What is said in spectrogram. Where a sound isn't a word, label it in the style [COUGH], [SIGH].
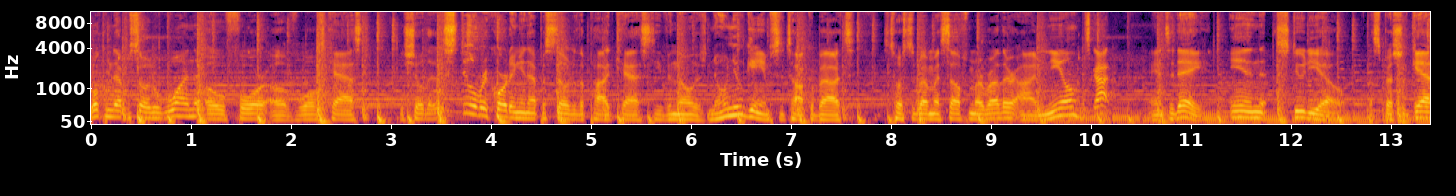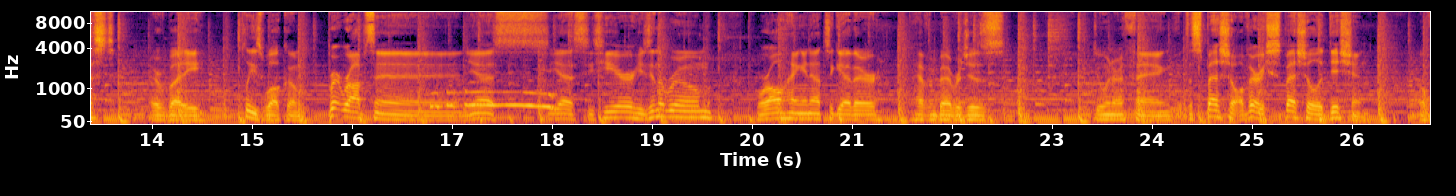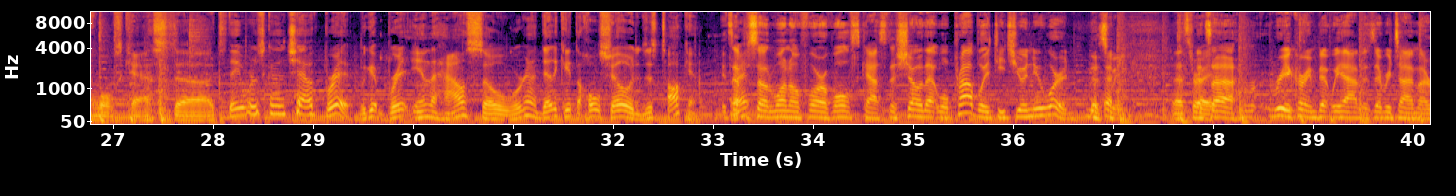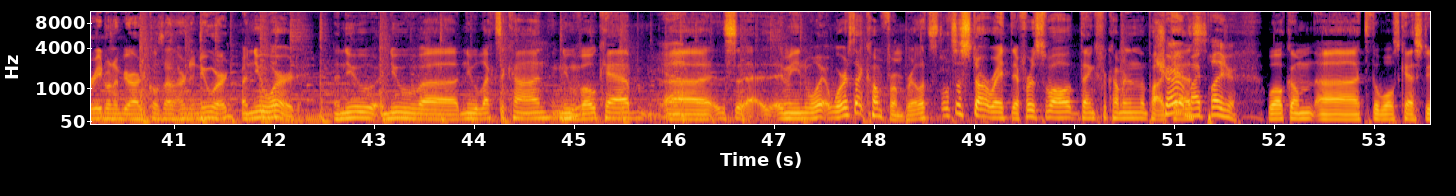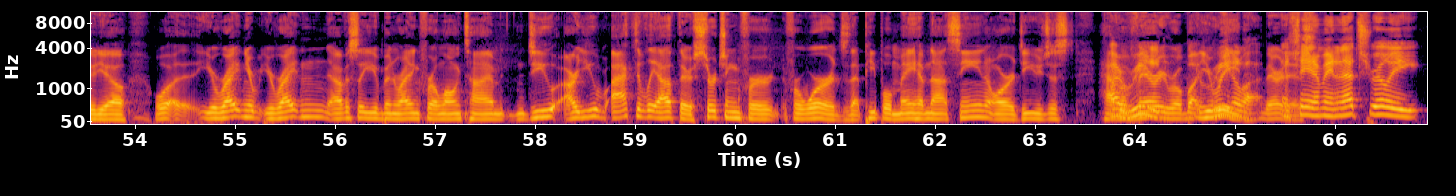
Welcome to episode 104 of Wolfscast, the show that is still recording an episode of the podcast, even though there's no new games to talk about. It's hosted by myself and my brother. I'm Neil. Scott. And today, in studio, a special guest. Everybody, please welcome Britt Robson. Yes, yes, he's here. He's in the room. We're all hanging out together, having beverages, doing our thing. It's a special, a very special edition of Wolfscast. Uh, today we're just going to chat with Britt. We get Britt in the house, so we're going to dedicate the whole show to just talking. It's right? episode 104 of Wolfscast, the show that will probably teach you a new word this week. [LAUGHS] That's right. It's a reoccurring bit we have is every time I read one of your articles, I learn a new word. a new word, a new new uh, new lexicon, new Mm-hmm. vocab. Uh, so, I mean, wh- where's that come from, Britt? Let's let's just start right there. First of all, thanks for coming in the podcast. Sure, my pleasure. Welcome uh, to the Wolfscast studio. Well, you're writing. You're, you're writing. Obviously, you've been writing for a long time. Do you are you actively out there searching for for words that people may have not seen, or do you just have I a read, very robust? I You read. a lot. There it is. See, I mean, that's really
